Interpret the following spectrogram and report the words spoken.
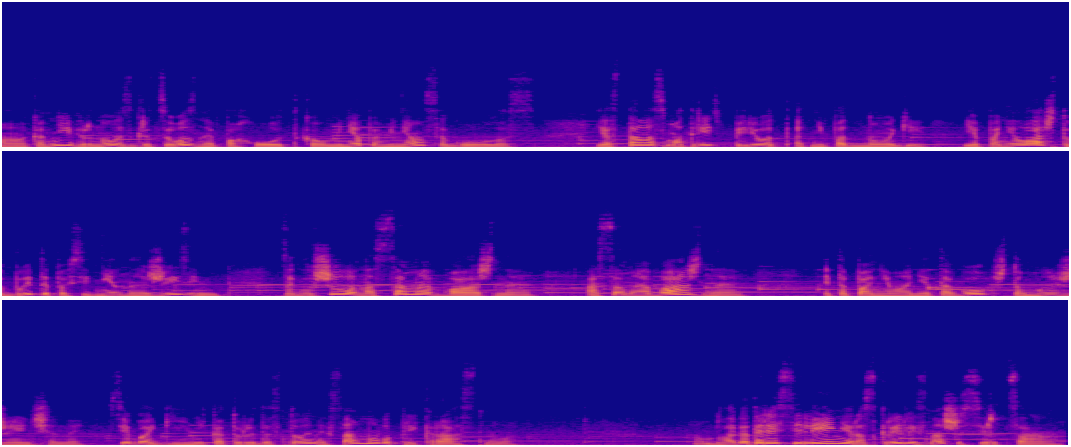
А, Ко мне вернулась грациозная походка, у меня поменялся голос. Я стала смотреть вперед, от не под ноги. Я поняла, что быт и повседневная жизнь заглушила нас самое важное. А самое важное – это понимание того, что мы женщины, все богини, которые достойны самого прекрасного. Благодаря Селене раскрылись наши сердца.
